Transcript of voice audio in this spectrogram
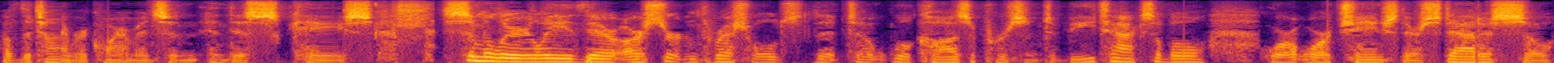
of the time requirements in, in this case. Similarly, there are certain thresholds that uh, will cause a person to be taxable or, or change their status. So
